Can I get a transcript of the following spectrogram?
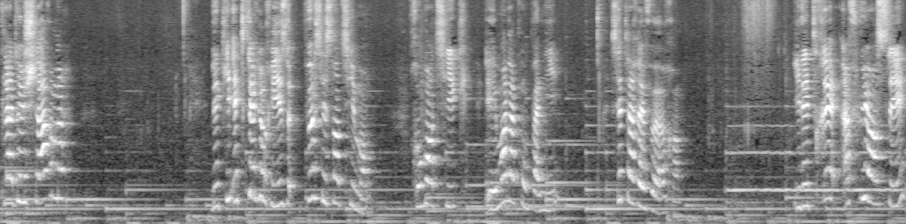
Plein de charme, mais qui extériorise peu ses sentiments. Romantique et aimant la compagnie, c'est un rêveur. Il est très influencé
